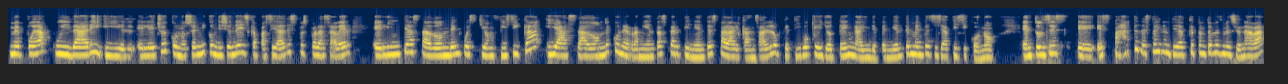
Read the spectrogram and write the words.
me pueda cuidar y, el, hecho de conocer mi condición de discapacidad es pues para saber el límite hasta dónde en cuestión física y hasta dónde con herramientas pertinentes para alcanzar el objetivo que yo tenga, independientemente si sea físico o no. Entonces, eh, es parte de esta identidad que tanto les mencionaba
